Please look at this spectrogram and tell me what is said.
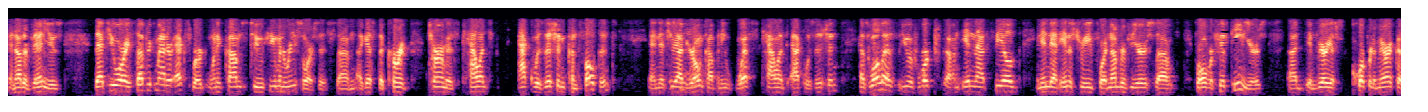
in other venues, that you are a subject matter expert when it comes to human resources. Um, I guess the current term is talent acquisition consultant, and that you have your own company, West Talent Acquisition, as well as you have worked um, in that field and in that industry for a number of years, uh, for over 15 years, uh, in various corporate America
